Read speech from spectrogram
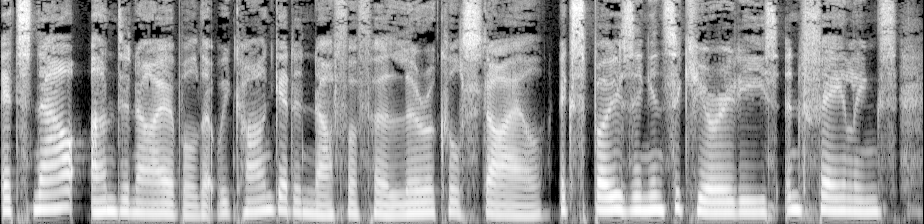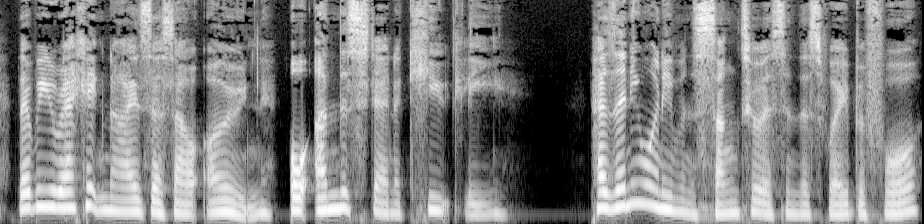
It's now undeniable that we can't get enough of her lyrical style, exposing insecurities and failings that we recognize as our own or understand acutely. Has anyone even sung to us in this way before?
